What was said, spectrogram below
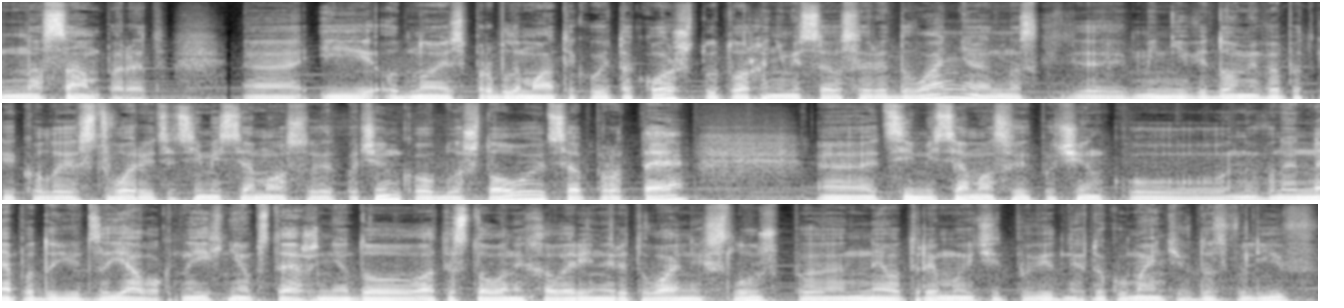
насамперед. І одною з проблематикою також тут органів місцевого самоврядування е, мені відомі випадки, коли створюються ці місця масового відпочинку, облаштовуються, проте е, ці місця масового відпочинку ну, вони не подають заявок на їхнє обстеження до атестованих аварійно-рятувальних служб, е, не отримують відповідних документів, дозволів,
